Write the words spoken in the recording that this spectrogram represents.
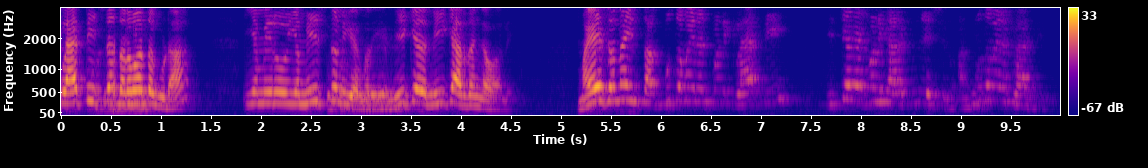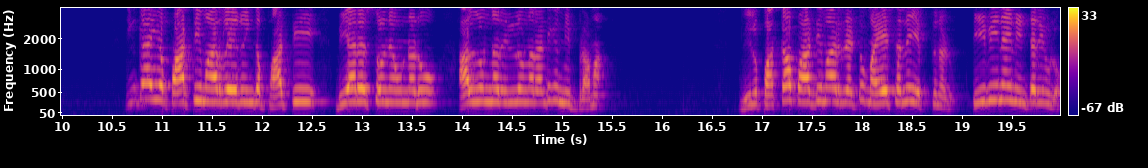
క్లారిటీ ఇచ్చిన తర్వాత కూడా ఇక మీరు ఇక మీ ఇష్టం ఇక మరి మీకే మీకే అర్థం కావాలి. మహేష్ అన్న ఇంత అద్భుతమైనటువంటి క్లారిటీ ఇచ్చేటటువంటి కార్యక్రమం చేసిండు. అద్భుతమైన క్లారిటీ. ఇంకా ఇక పార్టీ మారలేదు ఇంకా పార్టీ బీఆర్ఎస్లోనే ఉన్నాడు వాళ్ళు ఉన్నారు ఇల్లు ఉన్నారు అంటే ఇక మీ భ్రమ. వీళ్ళు పక్కా పార్టీ మారినట్టు మహేష్ అనే చెప్తున్నాడు. టీవీ నైన్ ఇంటర్వ్యూలో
